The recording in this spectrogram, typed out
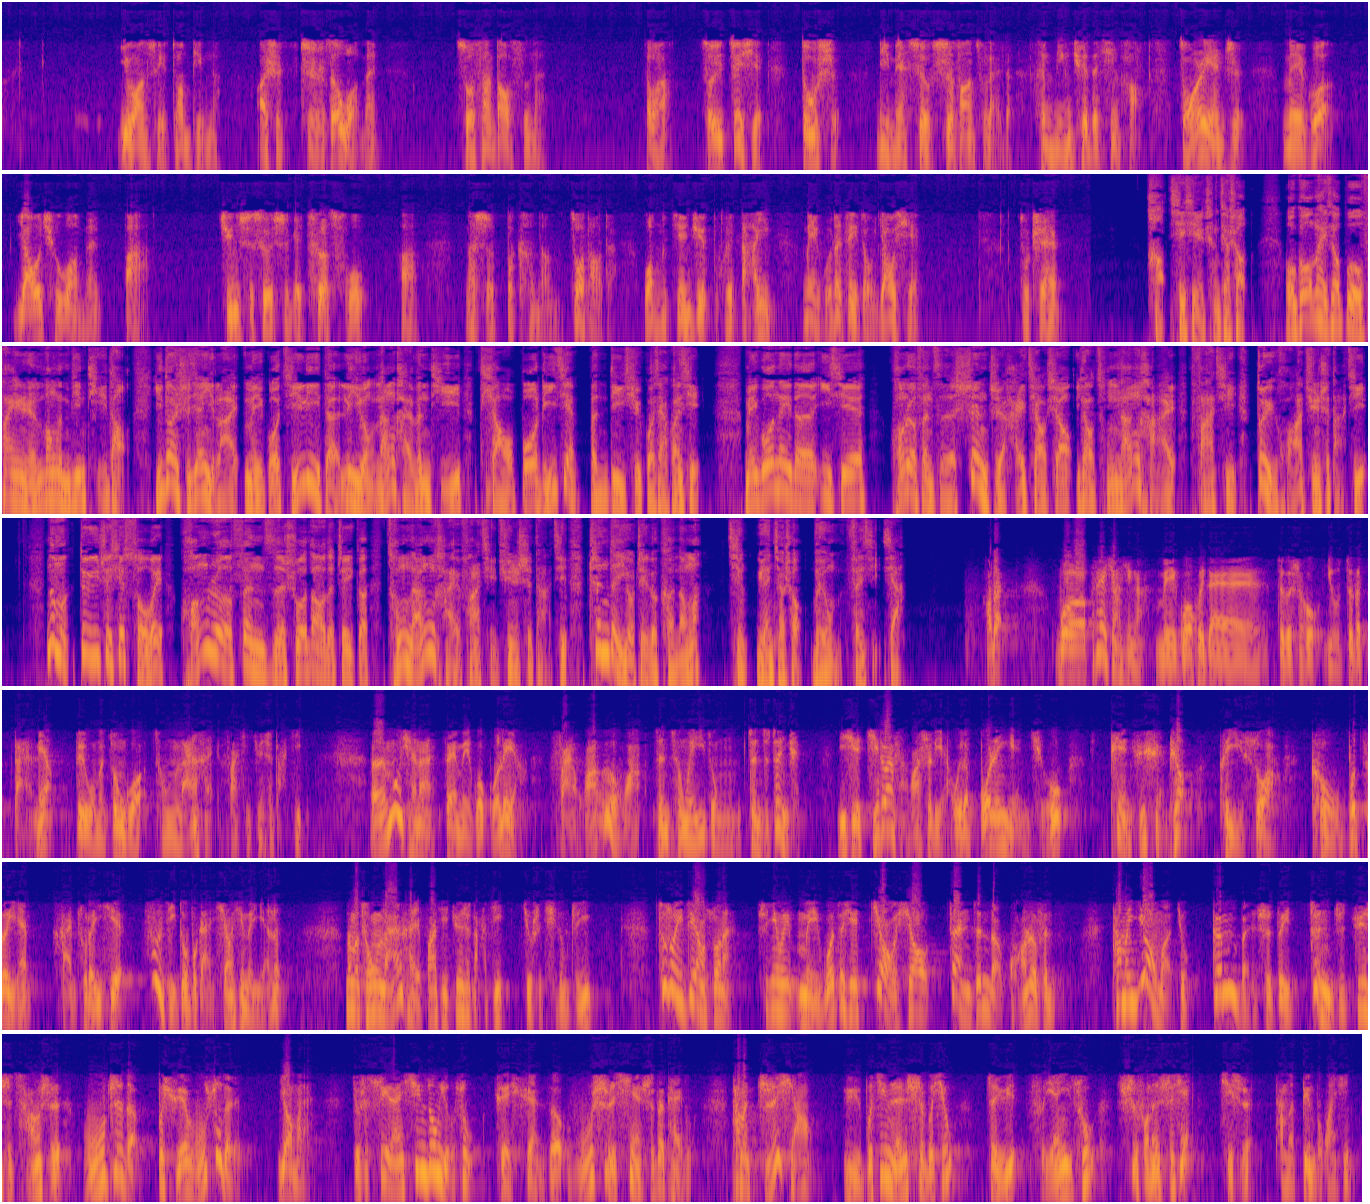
一碗水端平呢？而是指着我们说三道四呢？对吧？所以这些都是里面是有释放出来的很明确的信号。总而言之，美国要求我们把。军事设施给撤除啊，那是不可能做到的。我们坚决不会答应美国的这种要挟。主持人，好，谢谢程教授。我国外交部发言人汪文斌提到，一段时间以来，美国极力的利用南海问题挑拨离间本地区国家关系。美国内的一些狂热分子甚至还叫嚣要从南海发起对华军事打击。那么，对于这些所谓狂热分子说到的这个从南海发起军事打击，真的有这个可能吗？请袁教授为我们分析一下。好的，我不太相信啊，美国会在这个时候有这个胆量对我们中国从南海发起军事打击。呃，目前呢，在美国国内啊，反华恶华正成为一种政治正确，一些极端反华势力啊，为了博人眼球、骗取选票，可以说啊，口不择言。喊出了一些自己都不敢相信的言论，那么从南海发起军事打击就是其中之一。之所以这样说呢，是因为美国这些叫嚣战争的狂热分子，他们要么就根本是对政治军事常识无知的不学无术的人，要么呢就是虽然心中有数，却选择无视现实的态度。他们只想语不惊人誓不休，至于此言一出是否能实现，其实他们并不关心。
